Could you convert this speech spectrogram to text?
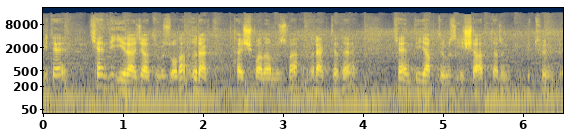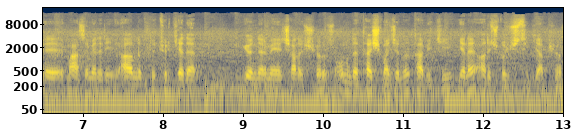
Bir de kendi ihracatımız olan Irak taşımalarımız var. Irak'ta da kendi yaptığımız inşaatların bütün e, malzemeleri ağırlıklı Türkiye'den göndermeye çalışıyoruz. Onun da taşımacılığı tabii ki yine Arıç Lojistik yapıyor.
